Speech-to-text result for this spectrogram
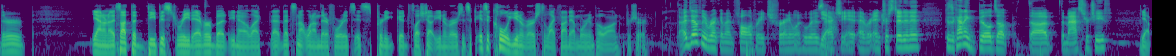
they're yeah, I don't know. It's not the deepest read ever, but you know, like that that's not what I'm there for. It's it's pretty good fleshed out universe. It's a, it's a cool universe to like find out more info on for sure. I definitely recommend Fall of Reach for anyone who is Yeah. actually e-, ever interested in it because it kind of builds up the the Master Chief. Yep.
